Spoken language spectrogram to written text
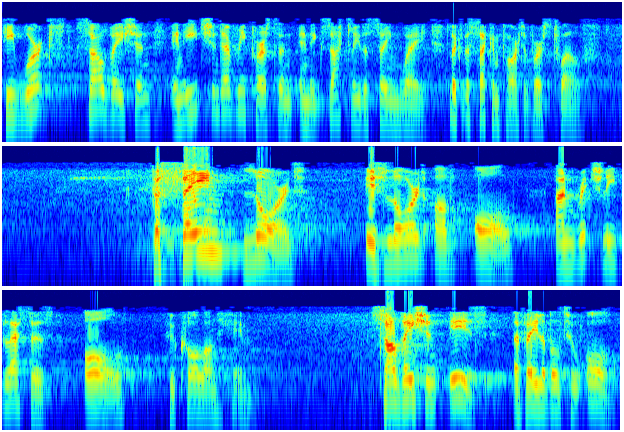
He works salvation in each and every person in exactly the same way. Look at the second part of verse 12. The same Lord is Lord of all and richly blesses all who call on him. Salvation is available to all.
